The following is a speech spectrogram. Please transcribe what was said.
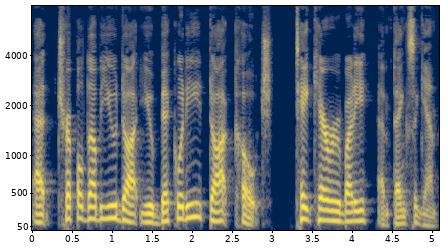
at www.ubiquity.coach. Take care, everybody, and thanks again.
